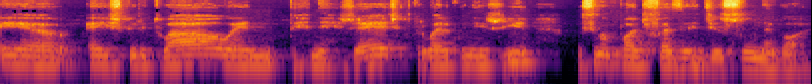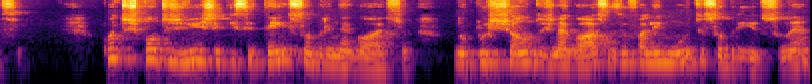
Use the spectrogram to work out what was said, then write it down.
é, é espiritual, é energético, trabalha com energia, você não pode fazer disso um negócio. Quantos pontos de vista que se tem sobre negócio? No puxão dos negócios eu falei muito sobre isso, né?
